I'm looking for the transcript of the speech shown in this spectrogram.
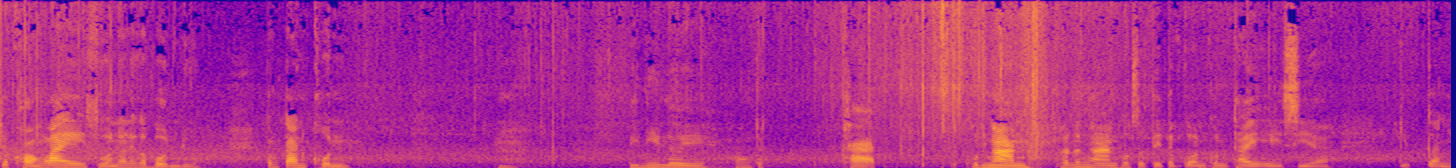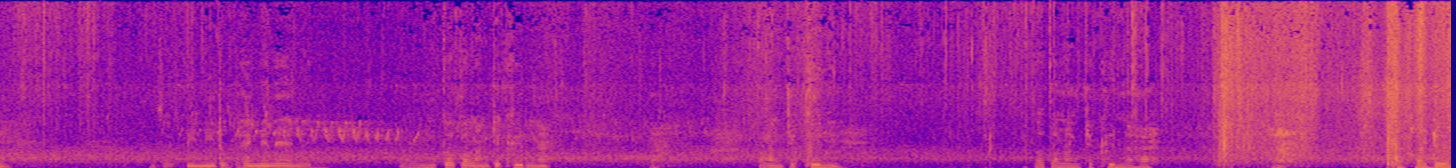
เจ้าของไร่สวนอะไรก็บ่นอยู่ ต้องการคน ปีนี้เลยคงจะขาดคนงานพนักงานพวกสเตตกรคนไทยเอเชีย เก็บกัน ปีนี้ต้องแพงแน่ ๆ เลย นนี้ก็กำลังจะขึ้นนะกำลังจะขึ้น ก็กำลังจะขึ้นนะคะค่อยๆเดิน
